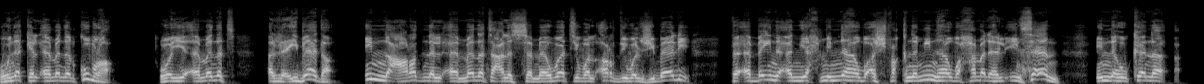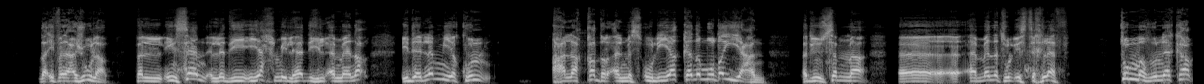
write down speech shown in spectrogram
هناك الأمانة الكبرى وهي أمانة العبادة. إن عرضنا الأمانة على السماوات والأرض والجبال فأبين أن يحملنها وأشفقن منها وحملها الإنسان إنه كان ضعيفا عجولا. فالإنسان الذي يحمل هذه الأمانة إذا لم يكن على قدر المسؤولية كان مضيعا. هذه يسمى آه، أمانة الاستخلاف. ثم هناك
